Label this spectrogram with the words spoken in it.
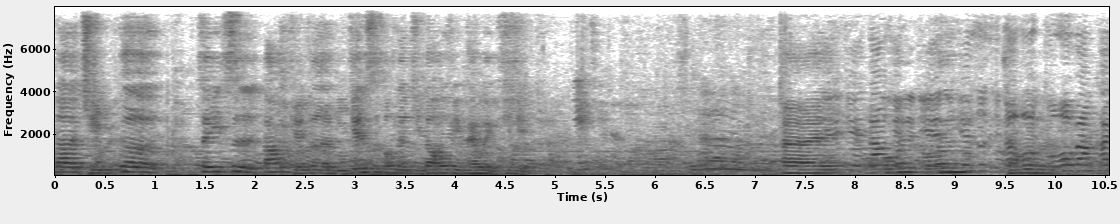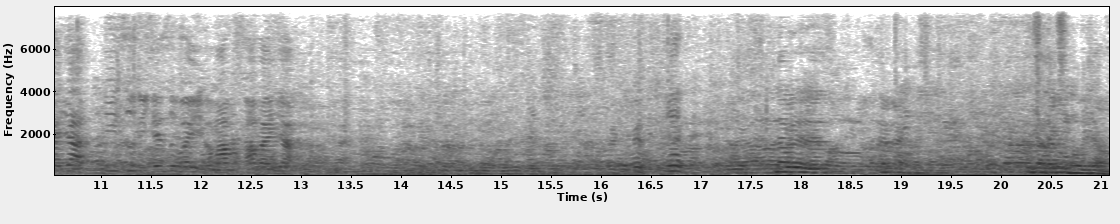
那请各这一次当选的李监事同仁请到后面开会，谢谢。呃，我们我们。然后左后方看一下，第一次理监事会议，好吗？麻烦一下。那个，跟大家沟通一下。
